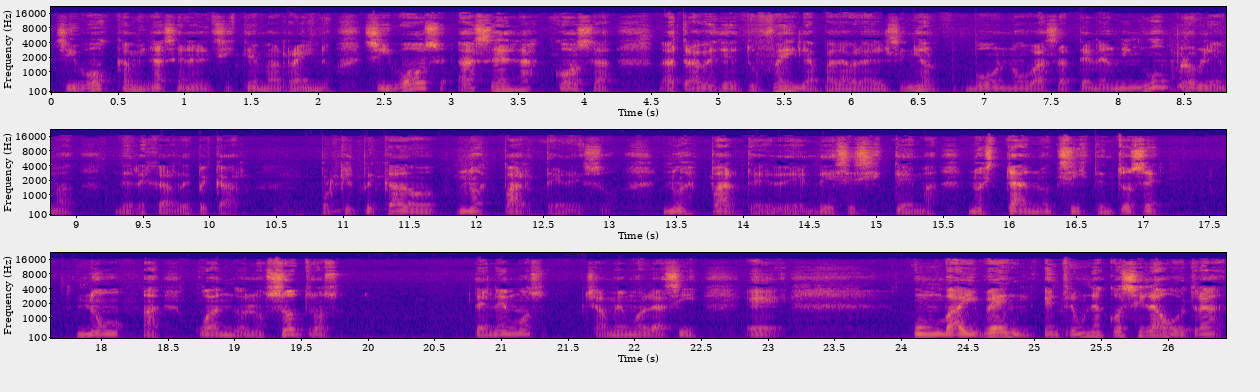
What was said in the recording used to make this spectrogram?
si vos caminás en el sistema reino, si vos haces las cosas a través de tu fe y la palabra del Señor, vos no vas a tener ningún problema de dejar de pecar porque el pecado no es parte de eso, no es parte de, ese sistema, no está, no existe. Entonces, no, ah, cuando nosotros tenemos, llamémosle así, eh, un vaivén entre una cosa y la otra,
